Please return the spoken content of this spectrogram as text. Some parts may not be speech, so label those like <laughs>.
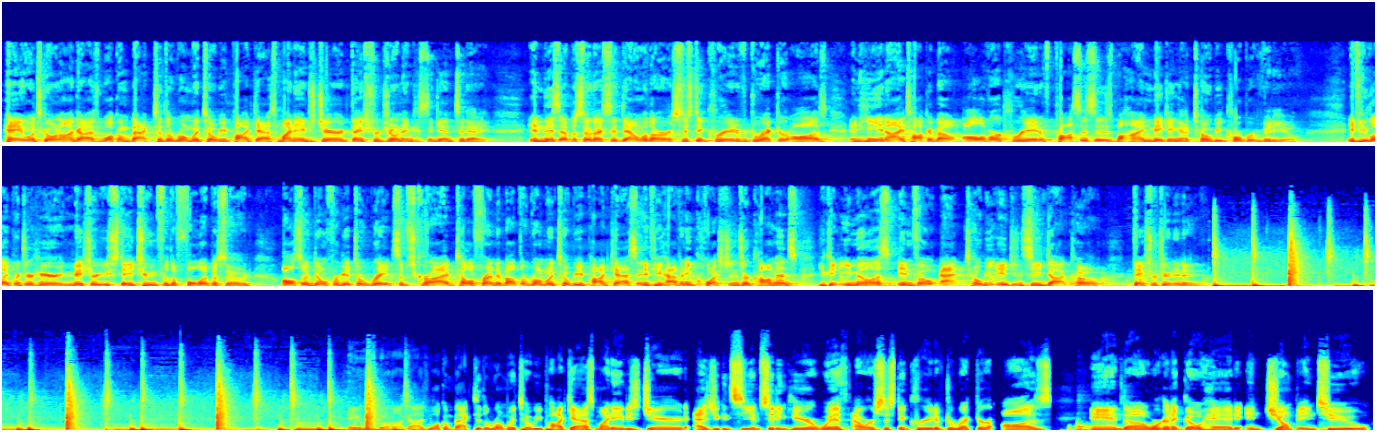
Hey, what's going on, guys? Welcome back to the Run with Tobe podcast. My name's Jared. Thanks for joining us again today. In this episode, I sit down with our assistant creative director, Oz, and he and I talk about all of our creative processes behind making a Tobe corporate video. If you like what you're hearing, make sure you stay tuned for the full episode. Also, don't forget to rate, subscribe, tell a friend about the Run with Tobe podcast, and if you have any questions or comments, you can email us info at tobeagency.co. Thanks for tuning in. On, guys? Welcome back to the Run with Tobe podcast. My name is Jared. As you can see, I'm sitting here with our assistant creative director, Oz, and uh, we're going to go ahead and jump into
